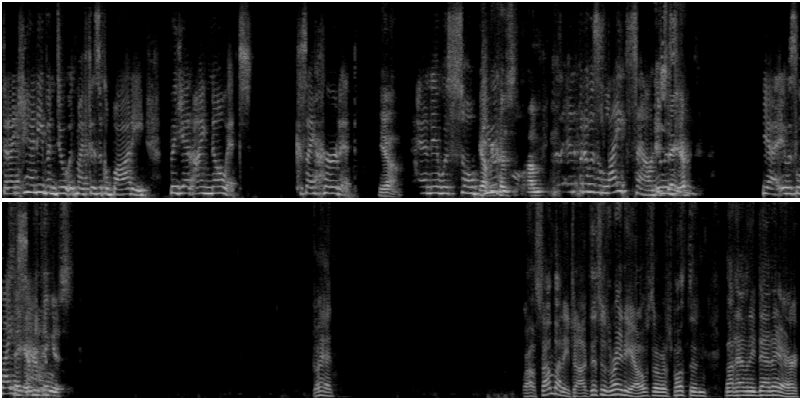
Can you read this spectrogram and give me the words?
that I can't even do it with my physical body. But yet I know it because I heard it, Yeah, and it was so yeah. beautiful. Because um, and, but it was light sound. It was yeah, it was light say sound. everything is Go ahead. Well, somebody talk. This is radio, so we're supposed to not have any dead air.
